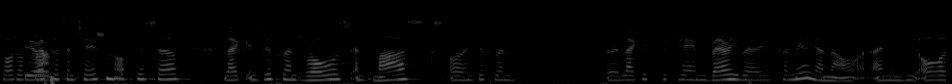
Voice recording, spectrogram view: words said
sort of Yeah. representation of yourself, like in different roles and masks, or in different, uh, like it became very, very familiar now. I mean, we all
